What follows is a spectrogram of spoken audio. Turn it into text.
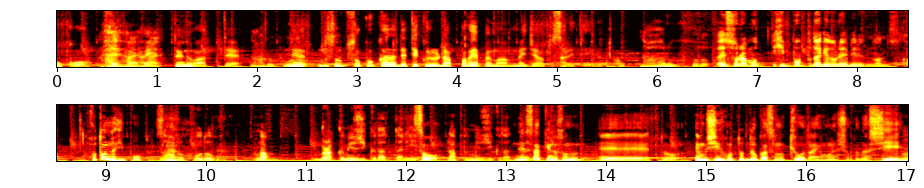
おこう、はいはいはい、というのがあって。なるほど。でそそこから出てくるラッパがやっぱりまあメジャーとされていると。なるほど。えそれはもうヒップホップだけのレベルなんですか？ほとんどヒップホップですね。なるほど、まあブラックミュージックだったりそう。ラップミュージックだったり。でさっきのその、えー、と MC ホットドッグはその兄弟本色だし、うん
